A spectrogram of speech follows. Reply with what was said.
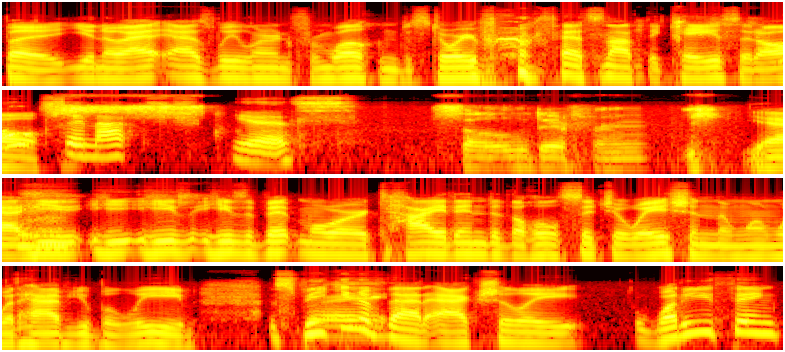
But you know, a, as we learned from Welcome to Storybrooke, that's not the case at all. Don't say that. Yes. So different. Yeah, he, he he's he's a bit more tied into the whole situation than one would have you believe. Speaking of that, actually, what do you think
